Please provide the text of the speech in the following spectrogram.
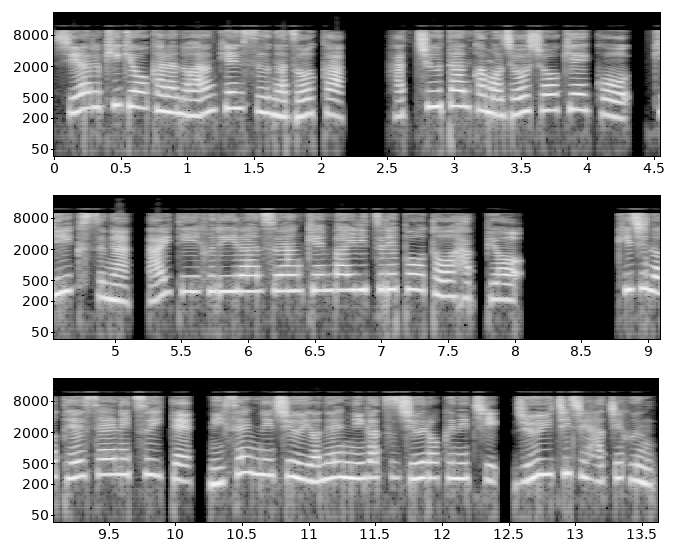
シアル企業からの案件数が増加、発注単価も上昇傾向、ギークスが IT フリーランス案件倍率レポートを発表。記事の訂正について2024年2月16日11時8分。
